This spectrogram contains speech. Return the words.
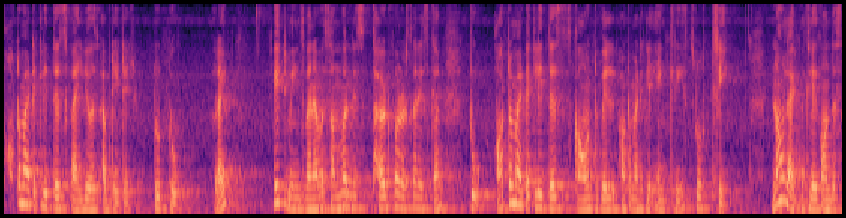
automatically this value is updated to 2 right it means whenever someone is third person is come to automatically this count will automatically increase to 3 now let me click on this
